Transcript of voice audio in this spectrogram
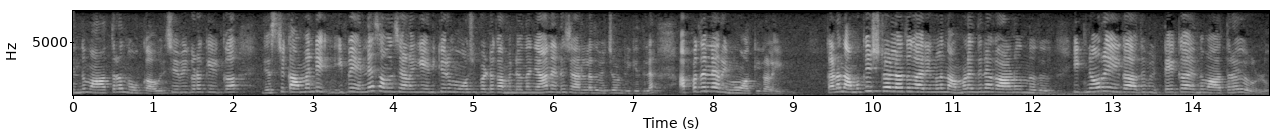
എന്ന് മാത്രം നോക്കുക. ഒരു ചെവി കൂടെ കേൾക്കുക. ജസ്റ്റ് കമന്റ് ഇപ്പം എന്നെ സംബന്ധിച്ചാണെങ്കിൽ എനിക്കൊരു മോശപ്പെട്ട കമന്റ് വന്നാൽ ഞാൻ എന്റെ ചാനൽ അത് വെച്ചുകൊണ്ടിരിക്കത്തില്ല അപ്പം തന്നെ റിമൂവ് ആക്കി കളയും. കാരണം നമുക്ക് ഇഷ്ടമല്ലാത്ത കാര്യങ്ങൾ നമ്മൾ എന്തിനാ കാണുന്നത്? ഇഗ്നോർ ചെയ്യുക അത് വിട്ടേക്കുക എന്ന് മാത്രമേ ഉള്ളൂ.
